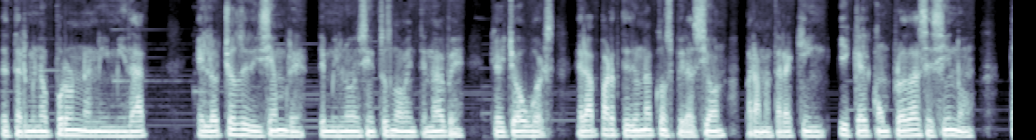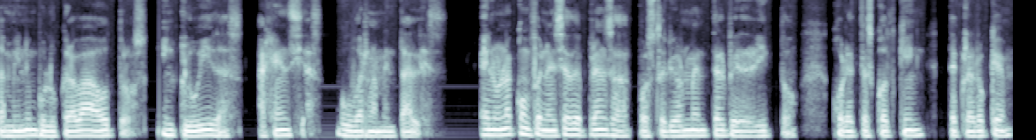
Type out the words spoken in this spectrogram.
determinó por unanimidad el 8 de diciembre de 1999 que Jowers era parte de una conspiración para matar a King y que el complot asesino también involucraba a otros, incluidas agencias gubernamentales. En una conferencia de prensa posteriormente al veredicto, Coretta Scott King declaró que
